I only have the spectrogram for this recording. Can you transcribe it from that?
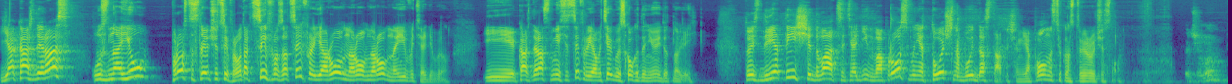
я каждый раз узнаю просто следующую цифру. Вот так цифру за цифрой я ровно, ровно, ровно и вытягиваю. И каждый раз вместе с цифрой я вытягиваю, сколько до нее идет нулей. То есть 2021 вопрос мне точно будет достаточен. Я полностью конструирую число. Почему?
